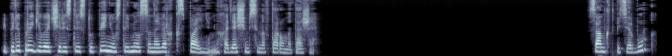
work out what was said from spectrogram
и, перепрыгивая через три ступени, устремился наверх к спальням, находящимся на втором этаже. Санкт-Петербург,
